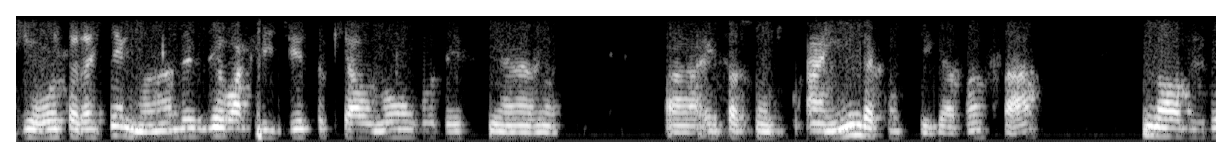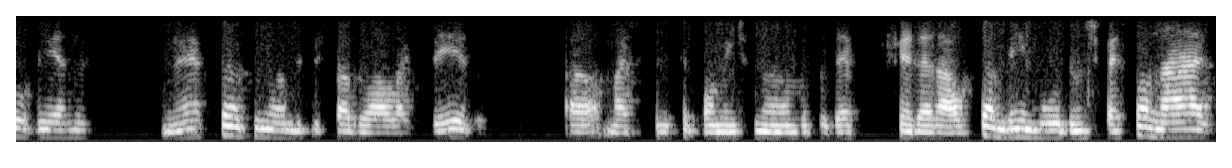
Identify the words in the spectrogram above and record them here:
de outras demandas. Eu acredito que ao longo desse ano uh, esse assunto ainda consiga avançar. Novos governos, né, tanto no âmbito estadual às vezes, uh, mas principalmente no âmbito federal, também mudam os personagens,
